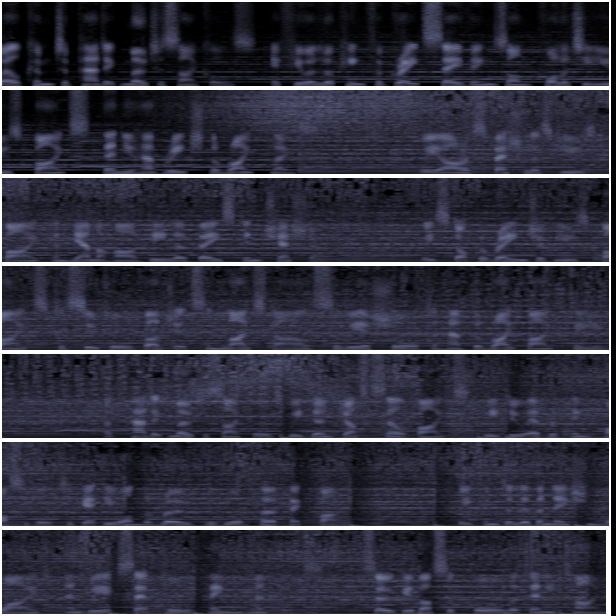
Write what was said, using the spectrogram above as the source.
Welcome to Paddock Motorcycles. If you are looking for great savings on quality used bikes, then you have reached the right place. We are a specialist used bike and Yamaha dealer based in Cheshire. We stock a range of used bikes to suit all budgets and lifestyles so we are sure to have the right bike for you. At Paddock Motorcycles we don't just sell bikes, we do everything possible to get you on the road with your perfect bike. We can deliver nationwide, and we accept all payment methods. So give us a call at any time.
